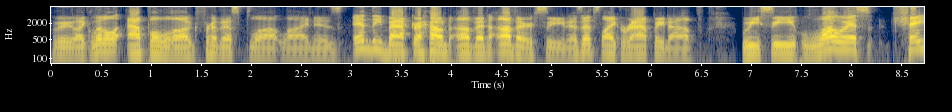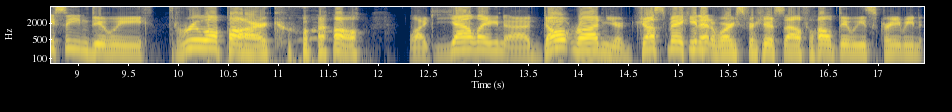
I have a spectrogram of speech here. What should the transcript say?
the like little epilogue for this plot line is in the background of an other scene as it's like wrapping up. We see Lois chasing Dewey through a park while like yelling, uh, "Don't run! You're just making it worse for yourself." While Dewey's screaming,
